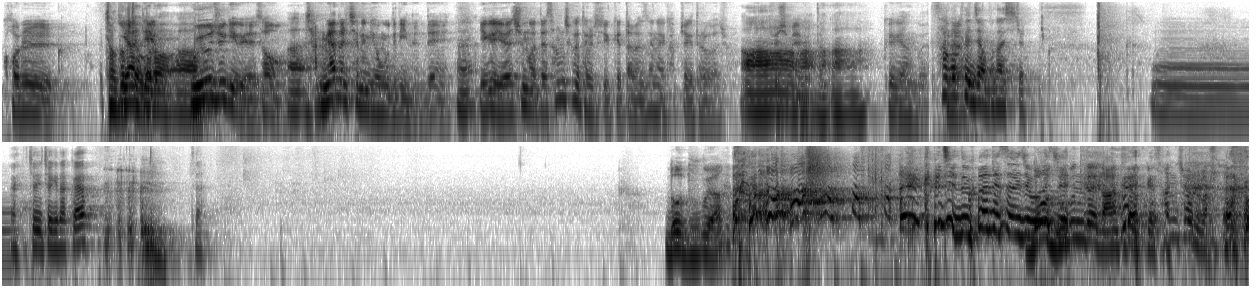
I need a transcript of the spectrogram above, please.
거를 적극적으로, 어. 보여주기 위해서 어. 장난을 치는 경우들이 있는데 네. 이게 여자친구한테 상처가 될 수 있겠다는 생각이 갑자기 들어가지고 아, 조심해야겠다. 아, 아, 아. 그 얘기한 거예요. 사고 그래? 편지 한번 하시죠 어... 네, 저기 저기 할까요? 자 너 누구야? 그렇지 누구한테 쓰는지 너 모르지 누군데 나한테 그렇게 상처를 받았어?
